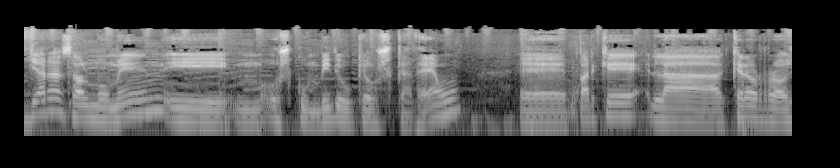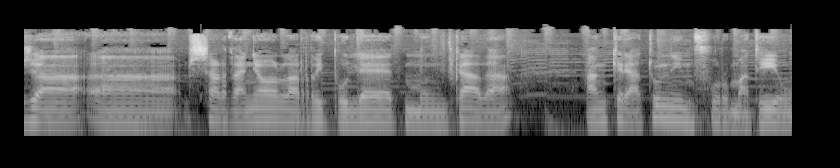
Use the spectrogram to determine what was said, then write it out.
I ara és el moment i us convido que us quedeu eh, perquè la Creu Roja eh, Cerdanyola, Ripollet, Montcada han creat un informatiu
